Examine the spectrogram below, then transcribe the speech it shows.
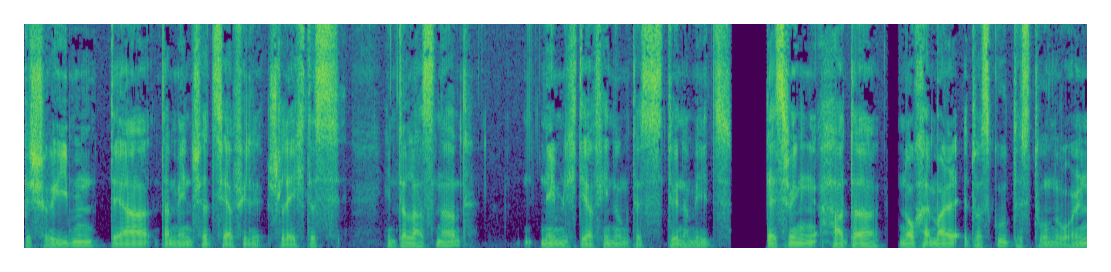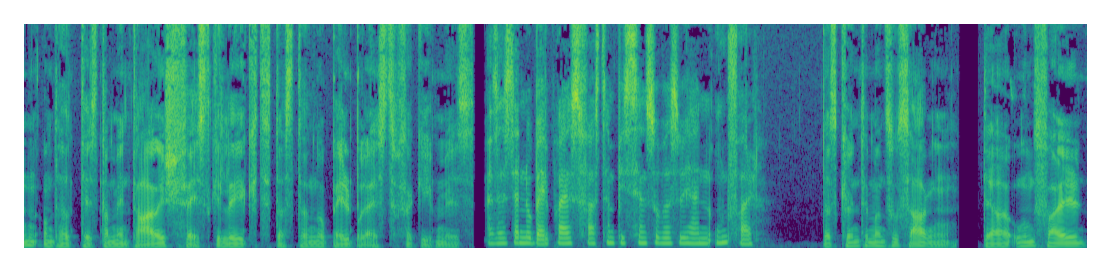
beschrieben, der der Menschheit sehr viel Schlechtes hinterlassen hat nämlich die Erfindung des Dynamits. Deswegen hat er noch einmal etwas Gutes tun wollen und hat testamentarisch festgelegt, dass der Nobelpreis zu vergeben ist. Also ist der Nobelpreis fast ein bisschen sowas wie ein Unfall. Das könnte man so sagen. Der Unfall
